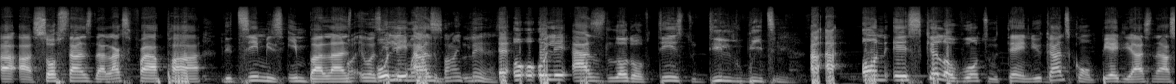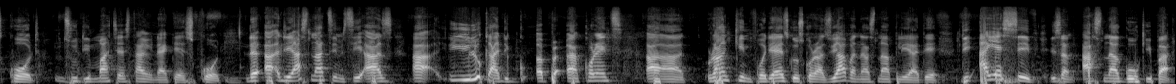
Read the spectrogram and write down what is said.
uh, uh, substance, that lacks firepower. The team is imbalanced. Was Ole has uh, Ole has a lot of things to deal with. Uh, uh, on a scale of one to ten, you can't compare the Arsenal squad to the Manchester United squad. The, uh, the Arsenal team see as uh, you look at the uh, uh, current uh, ranking for the highest goal scorers. You have an Arsenal player there. The highest save is an Arsenal goalkeeper.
